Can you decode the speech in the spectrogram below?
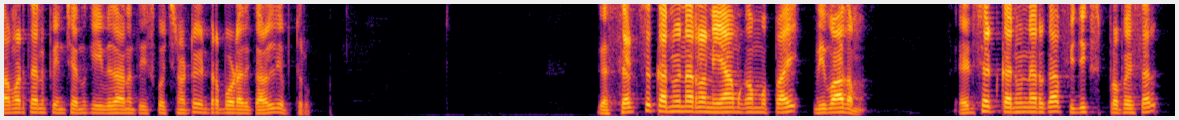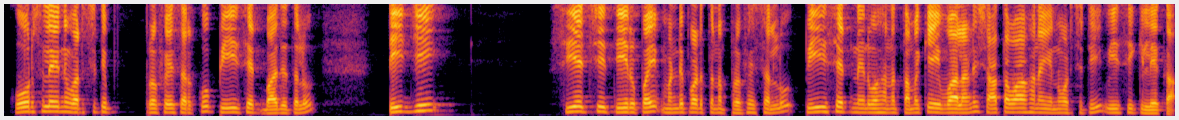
సామర్థ్యాన్ని పెంచేందుకు ఈ విధానం తీసుకొచ్చినట్టు ఇంటర్ బోర్డు అధికారులు చెప్తున్నారు ఇక సెట్స్ కన్వీనర్ల నియామకంపై వివాదం. ఎడ్సెట్ కన్వీనర్గా ఫిజిక్స్ ప్రొఫెసర్ కోర్సు లేని వర్సిటీ ప్రొఫెసర్కు పీఈ సెట్ బాధ్యతలు. టీజీ సిహెచ్సి తీరుపై మండిపడుతున్న ప్రొఫెసర్లు పీఈ సెట్ నిర్వహణ తమకే ఇవ్వాలని శాతవాహన యూనివర్సిటీ వీసీకి లేఖ.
